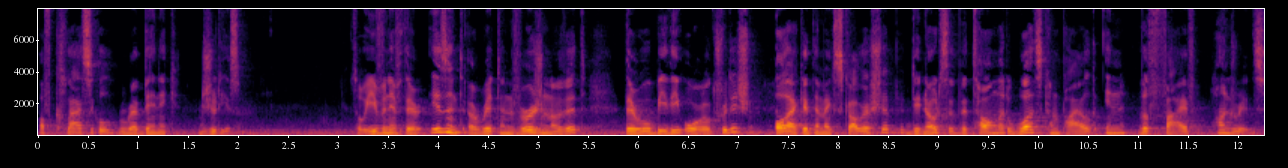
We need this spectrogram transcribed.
of classical rabbinic Judaism. So even if there isn't a written version of it, there will be the oral tradition. All academic scholarship denotes that the Talmud was compiled in the 500s.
